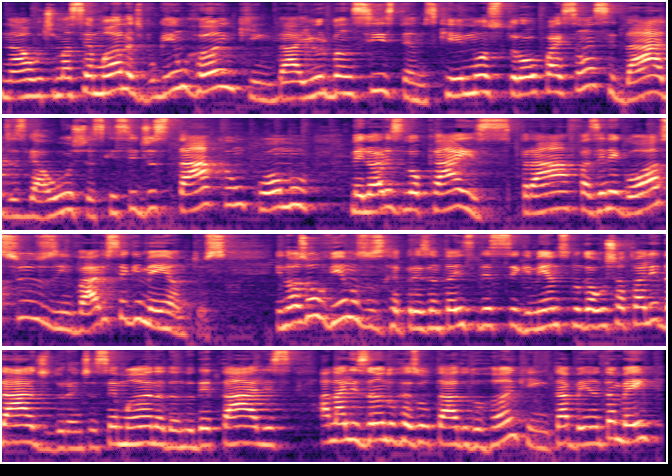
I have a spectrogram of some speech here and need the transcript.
na última semana divulguei um ranking da Urban Systems que mostrou quais são as cidades gaúchas que se destacam como melhores locais para fazer negócios em vários segmentos. E nós ouvimos os representantes desses segmentos no Gaúcho Atualidade durante a semana, dando detalhes, analisando o resultado do ranking e também, também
